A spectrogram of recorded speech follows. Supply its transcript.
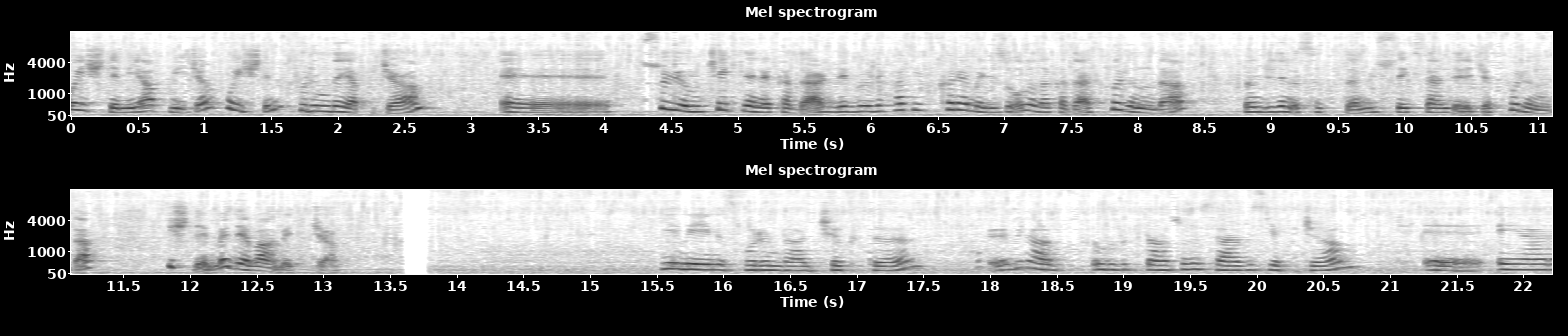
o işlemi yapmayacağım. Bu işlemi fırında yapacağım. Ee, suyum çekilene kadar ve böyle hafif karamelize olana kadar fırında önceden ısıttığım 180 derece fırında işleme devam edeceğim. Yemeğimiz fırından çıktı. Ee, Biraz ılıdıktan sonra servis yapacağım. Ee, Eğer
